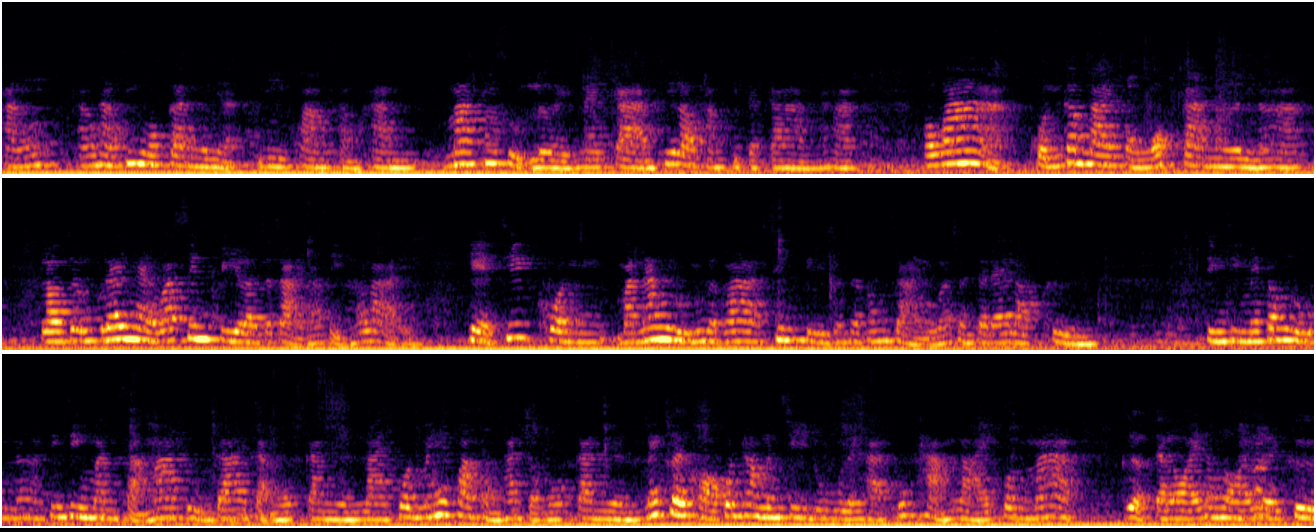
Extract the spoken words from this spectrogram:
ทั้งทั้งทั้งที่งบการเงินเนี่ยมีความสำคัญมากที่สุดเลยในการที่เราทำกิจการนะคะเพราะว่าผลกำไรของงบการเงินนะคะเราจะรู้ได้ไงว่าสิ้นปีเราจะจ่ายภาษีเท่าไหร่ เหตุที่คนมานั่งลุ้นกันว่าสิ้นปีฉันจะต้องจ่ายหรือว่าฉันจะได้รับคืน จริง ๆ ไม่ต้องลุ้นนะคะจริง ๆ มันสามารถดูได้จากงบการเงินหลายคนไม่ให้ความสำคัญกับงบการเงิน ไม่เคยขอคนทำบัญชีดูเลยค่ะลูกถามหลายคนมาก เกือบจะร้อยทั้งร้อยเลยคือ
